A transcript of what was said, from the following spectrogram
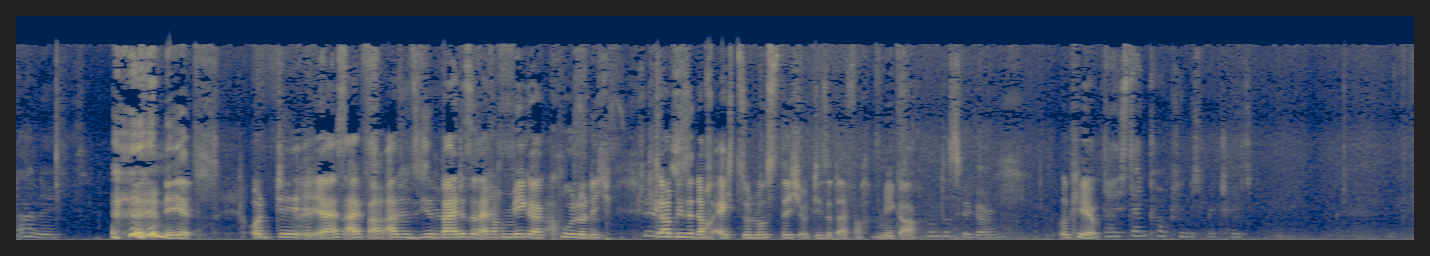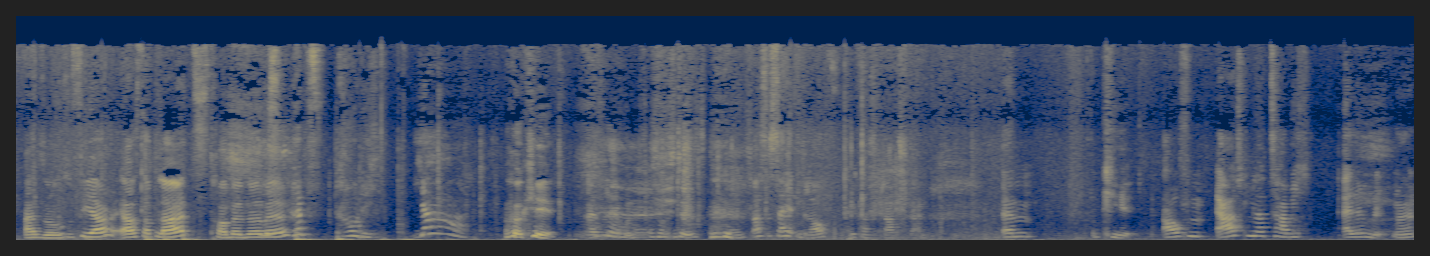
Ah, nee. nee. Und die, er ist einfach, also die sind, beide sind einfach mega cool und ich, ich glaube, die sind auch echt so lustig und die sind einfach mega. Und ist gegangen. Okay, Da ist dein Körbchen nicht mehr, Chase. also Sophia, erster Platz, Trommelwirbel. Hüpf, trau dich. Ja! Okay. Also. Was ist da hinten drauf? Gerade nicht. Ähm, okay. Auf dem ersten Platz habe ich Alan Rickman.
